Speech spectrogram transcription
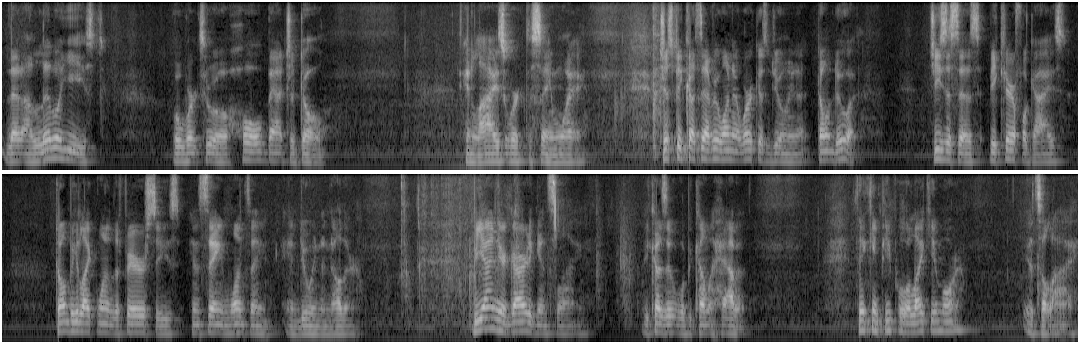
that a little yeast will work through a whole batch of dough. And lies work the same way. Just because everyone at work is doing it, don't do it. Jesus says, be careful guys. Don't be like one of the Pharisees in saying one thing and doing another. Be on your guard against lying because it will become a habit. Thinking people will like you more, it's a lie.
